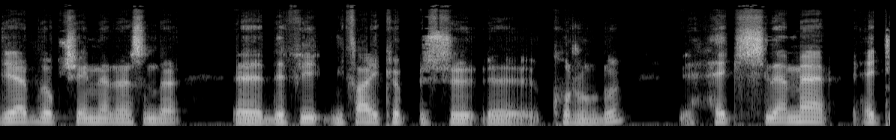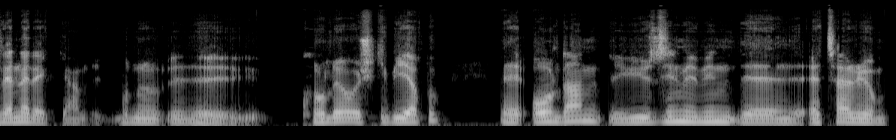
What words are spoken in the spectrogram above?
diğer blockchain'ler arasında e, DeFi, DeFi köprüsü e, kuruldu. Hackleme, hacklenerek yani bunu e, kuruluyormuş gibi yapıp e, oradan 120 bin e, Ethereum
